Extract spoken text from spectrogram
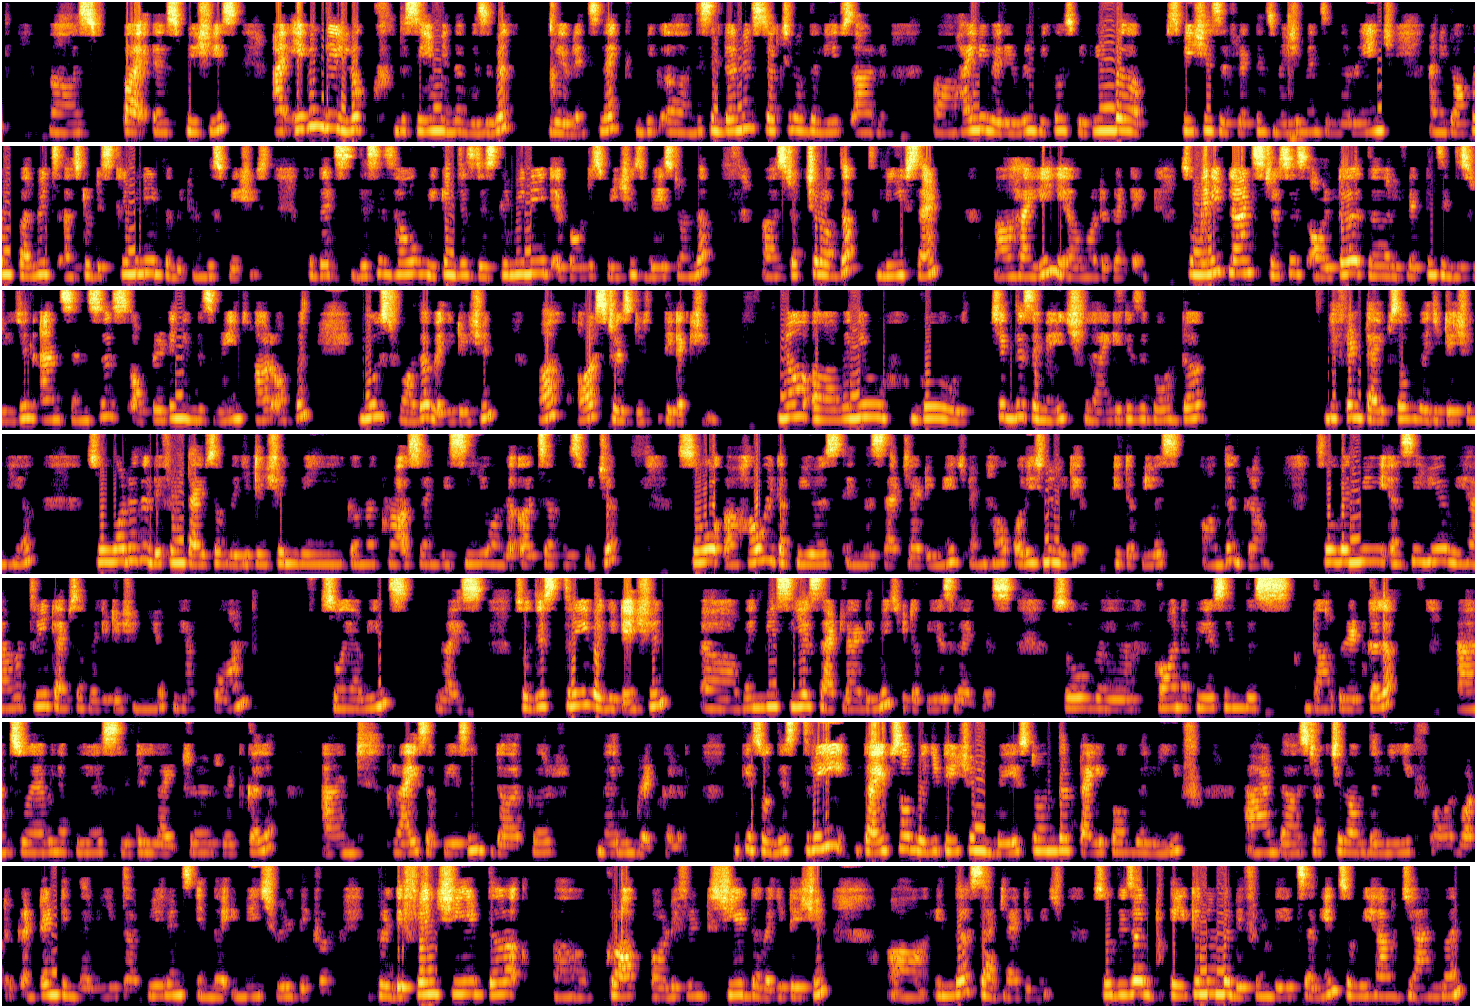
uh, uh, species and even they look the same in the visible wavelengths. Like uh, this internal structure of the leaves are uh, highly variable because between the species reflectance measurements in the range and it often permits us to discriminate the between the species. So that's this is how we can just discriminate about the species based on the uh, structure of the leaves and uh, highly uh, water content. So many plant stresses alter the reflectance in this region and sensors operating in this range are often used for the vegetation uh, or stress de detection. Now uh, when you go check this image like it is about the different types of vegetation here. So what are the different types of vegetation we come across and we see on the earth surface feature? So uh, how it appears in the satellite image and how originally it, it appears on the ground. So when we uh, see here, we have uh, three types of vegetation here. We have corn, soya beans, rice. So this three vegetation, uh, when we see a satellite image, it appears like this. So corn appears in this dark red color and soybean appears little lighter red color and rice appears in darker maroon red color. Okay, so these three types of vegetation based on the type of the leaf and the structure of the leaf or water content in the leaf, the appearance in the image will differ. It will differentiate the uh, crop or differentiate the vegetation uh, in the satellite image. So these are taken on the different dates again. So we have Jan 1,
